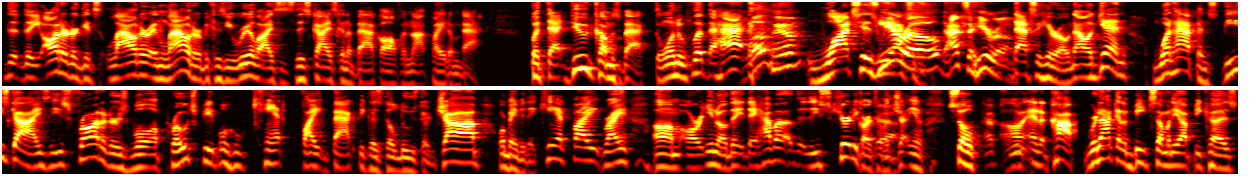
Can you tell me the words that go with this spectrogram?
the the auditor gets louder and louder because he realizes this guy's gonna back off and not fight him back. But that dude comes back, the one who flipped the hat. Love him. Watch his reaction. Hero. That's a hero. That's a hero. Now, again, what happens? These guys, these frauditors, will approach people who can't fight back because they'll lose their job, or maybe they can't fight, right? Um, or you know, they they have a these security guards have a job, you know. So, uh, and a cop, we're not going to beat somebody up because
